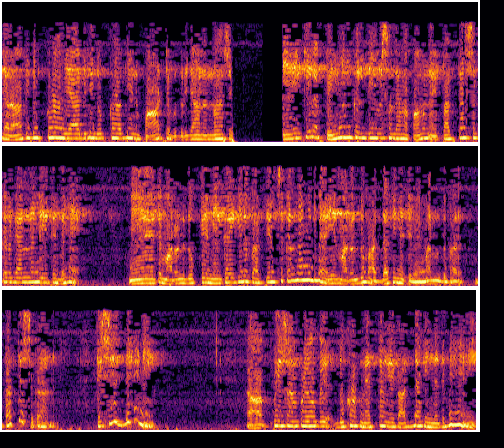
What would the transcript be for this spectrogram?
ජරාපි දුක්ඛ, ව්‍යාධිපි දුක්ඛ කියන පාඨ බුදුරජාණන් වහන්සේ ඒ කියලා පෙන්වන්න කළ දේව සඳහා පමණයි ප්‍රත්‍යක්ෂ කරගන්න මේක බෑ. මේකට මරණ දුක්ඛය මේකයි කියලා ප්‍රත්‍යක්ෂ කරගන්නත් බෑ. ඒ මරණ දුක අත්දකින්නට බෑ. මරණ දුක ප්‍රත්‍යක්ෂ කරන්න. කිසිත් දෙන්නේ. අපේ සංප්‍රයෝග දුකක් නැත්තම් ඒක අත්දකින්නට බෑනේ.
